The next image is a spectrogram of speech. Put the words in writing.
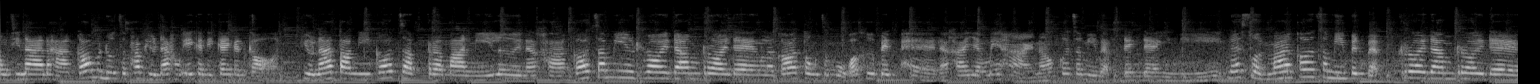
ลงที่หน้านะคะ ก็มาดูสภาพผิวหน้าของเอกันใกล้กันก่อน ผิวหน้าตอนนี้ก็จะประมาณนี้เลยนะคะ ก็จะมีรอยดำรอยแดง แล้วก็ตรงจมูกก็คือเป็นแผลนะคะ ยังไม่หายเนาะ ก็จะมีแบบแดงๆอย่างนี้ และส่วนมากก็จะมีเป็นแบบรอยดำรอยแดง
